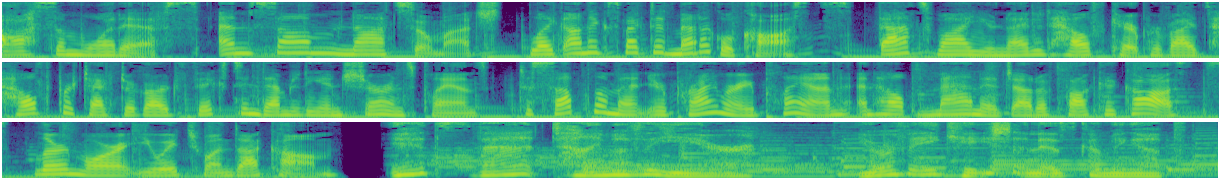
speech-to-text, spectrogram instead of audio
awesome what ifs, and some not so much, like unexpected medical costs. That's why United Healthcare provides Health Protector Guard fixed indemnity insurance plans to supplement your primary plan and help manage out of pocket costs. Learn more at uh1.com. It's that time of the year. Your vacation is coming up.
